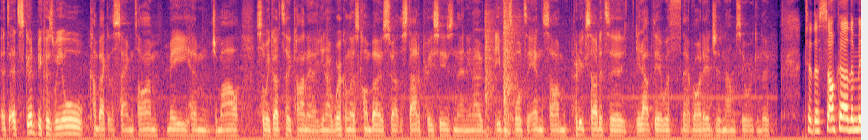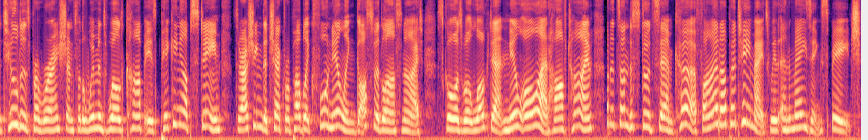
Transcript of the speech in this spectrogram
It's, it's good because we all come back at the same time. Me, him, Jamal. So we got to kind of you know work on those combos throughout the start of preseason and you know even towards the end. So I'm pretty excited to get out there with that right edge and um, see what we can do. To the soccer, the Matildas' preparation for the Women's World Cup is picking up steam, thrashing the Czech Republic 4 0 in Gosford last night. Scores were locked at nil all at half time, but it's understood Sam Kerr fired up her teammates with an amazing speech.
